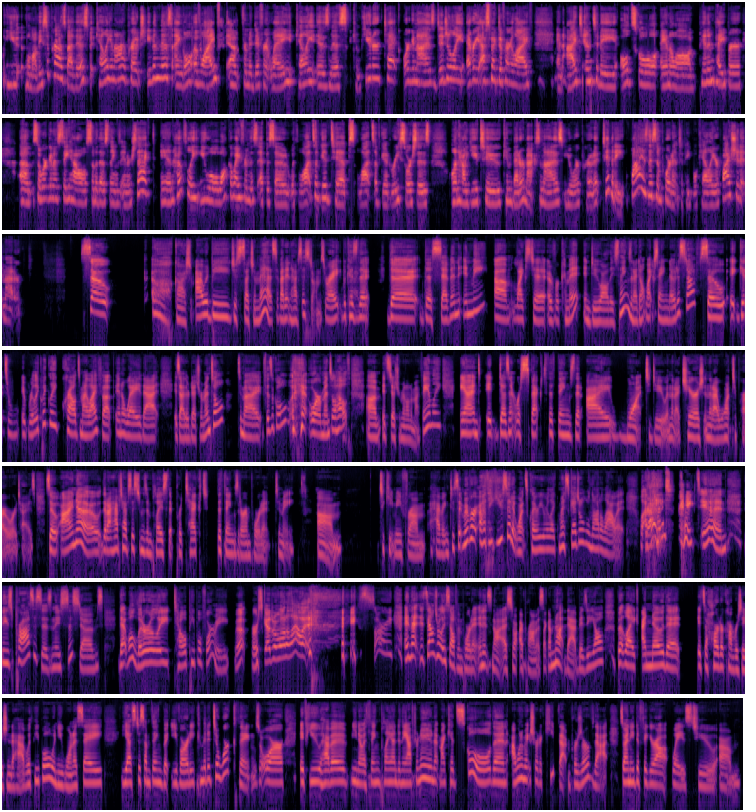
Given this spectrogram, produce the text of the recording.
You will not be surprised by this, but Kelly and I approach even this angle of life um, from a different way. Kelly is Miss Computer Tech, organized digitally, every aspect of her life. And I tend to be old school, analog, pen and paper. Um, so we're going to see how some of those things intersect, and hopefully you will walk away from this episode with lots of good tips, lots of good resources on how you too can better maximize your productivity. Why is this important to people, Kelly, or why should it matter? So, oh gosh, I would be just such a mess if I didn't have systems, right? Because right. the the the seven in me um likes to overcommit and do all these things and i don't like saying no to stuff. So it gets it really quickly crowds my life up in a way that is either detrimental to my physical or mental health um, it's detrimental to my family and it doesn't respect the things that i want to do and that i cherish and that i want to prioritize. So i know that i have to have systems in place that protect the things that are important to me um, to keep me from having to sit. Remember, I think you said it once, Claire. You were like, "My schedule will not allow it." Well, I've kind of baked in these processes and these systems that will literally tell people for me, oh, "Her schedule won't allow it." Sorry, and that it sounds really self-important, and it's not. I, I promise. Like I'm not that busy, y'all. But like I know that it's a harder conversation to have with people when you want to say yes to something but you've already committed to work things or if you have a you know a thing planned in the afternoon at my kids school then i want to make sure to keep that and preserve that. So i need to figure out ways to um,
